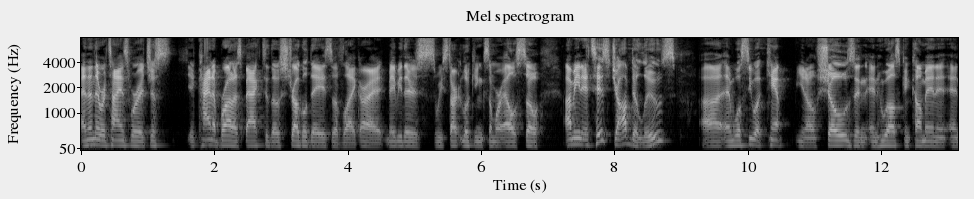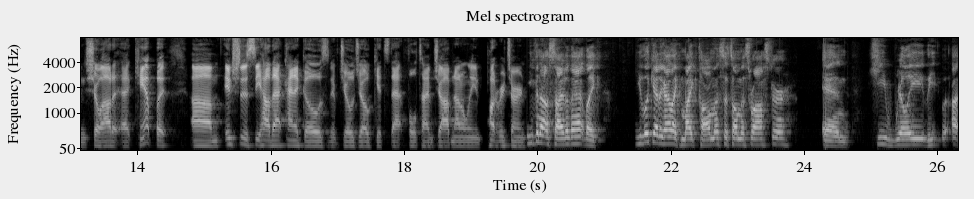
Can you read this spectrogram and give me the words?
and then there were times where it just it kind of brought us back to those struggle days of like, all right, maybe there's we start looking somewhere else. So I mean, it's his job to lose. Uh, and we'll see what camp you know shows and, and who else can come in and, and show out at, at, camp. But um, interested to see how that kind of goes and if JoJo gets that full time job, not only in punt return. Even outside of that, like you look at a guy like Mike Thomas that's on this roster, and he really the, uh,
